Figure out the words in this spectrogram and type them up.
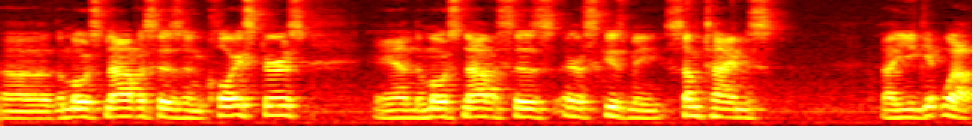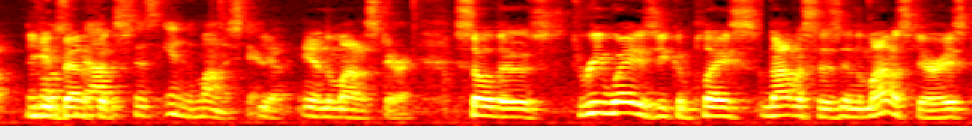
uh, the most novices in cloisters, and the most novices, or excuse me, sometimes uh, you get well, you get benefits novices in the monastery. Yeah, in the monastery. So there's three ways you can place novices in the monasteries.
